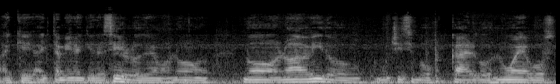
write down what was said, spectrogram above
hay que, hay, también hay que decirlo, digamos, no, no, no ha habido muchísimos cargos nuevos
